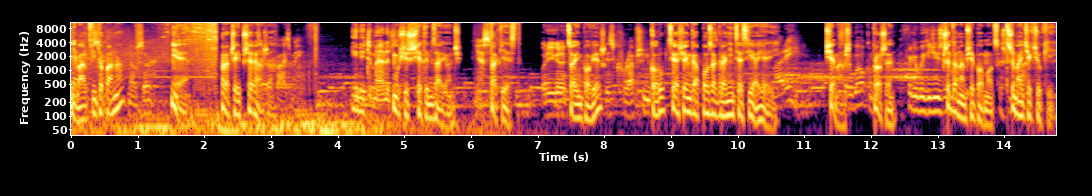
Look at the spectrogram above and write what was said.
Nie martwi to pana? Nie, raczej przeraża. Musisz się tym zająć. Tak jest. Co im powiesz? Korupcja sięga poza granice CIA. Siemasz, proszę. Przyda nam się pomoc. Trzymajcie kciuki.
